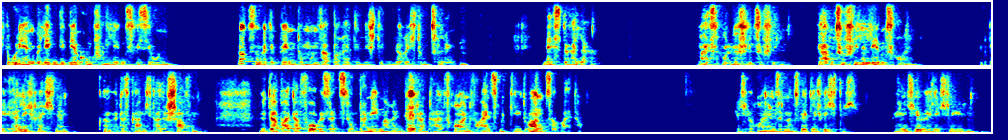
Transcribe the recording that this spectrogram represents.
Studien belegen die Wirkung von Lebensvisionen. Nutzen wir den Wind, um unser Brett in die stimmende Richtung zu lenken. Nächste Welle. Meist wollen wir viel zu viel. Wir haben zu viele Lebensrollen. Wenn wir ehrlich rechnen, können wir das gar nicht alles schaffen. Mitarbeiter, Vorgesetzte, Unternehmerin, Elternteil, Freund, Vereinsmitglied und so weiter. Welche Rollen sind uns wirklich wichtig? Welche will ich leben?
